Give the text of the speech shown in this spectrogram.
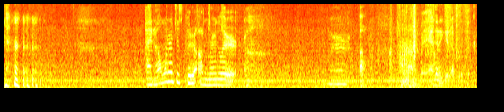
want to just put it on regular uh, where oh hold on a minute I gotta get up real quick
